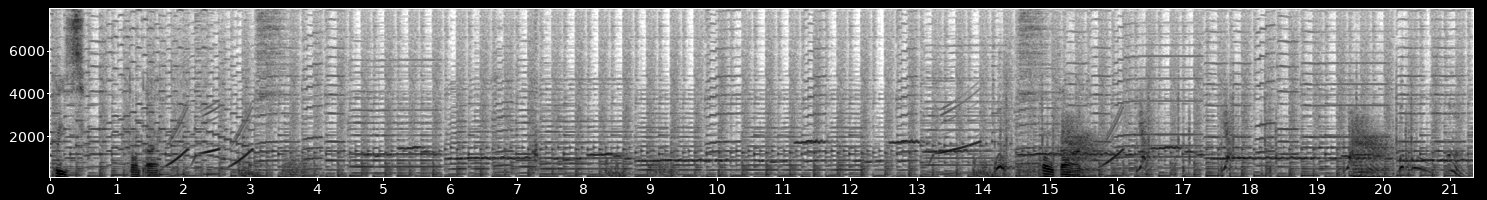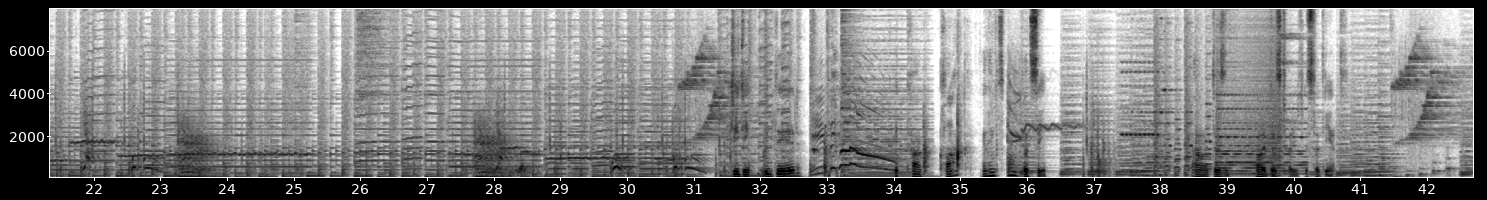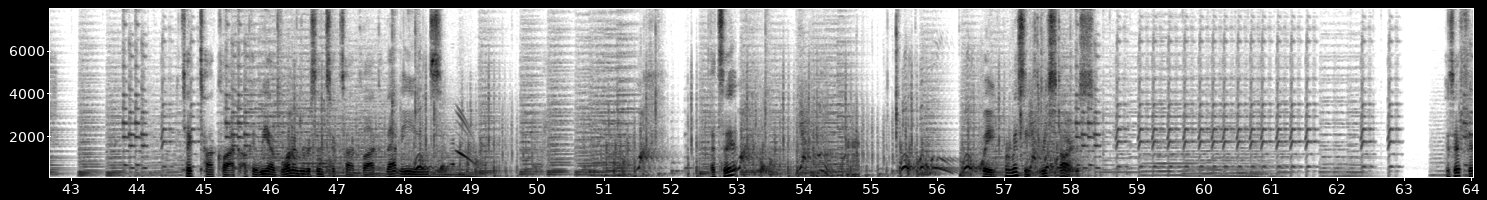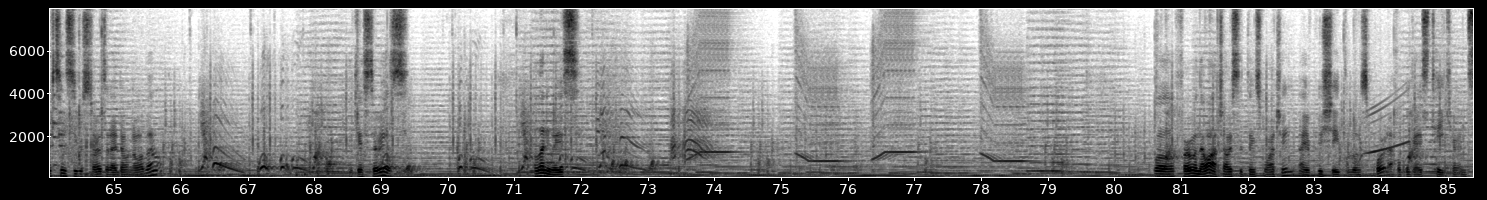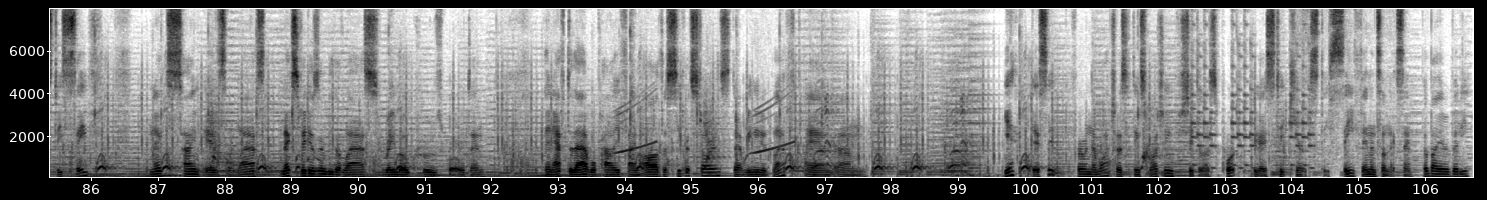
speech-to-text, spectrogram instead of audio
Please. Don't die. Oh god. We did Tick Tock clock, I think it's called. Let's see. Oh, it doesn't. Oh, it does tell you just at the end. Tick Tock clock. Okay, we have 100% Tick Tock clock. That means... That's it? Wait, we're missing three stars. Is there 15 secret stars that I don't know about? I guess there is. Well, anyways. Well, for everyone that watched, obviously thanks for watching. I appreciate the little support. I hope you guys take care and stay safe. Next time is the last... Next video is going to be the last Rainbow Cruise World, and then after that, we'll probably find all the secret stores that we needed left, and um, yeah, that's it. For everyone that watched, obviously thanks for watching. Appreciate the love support. You guys take care, stay safe, and until next time, bye bye, everybody.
